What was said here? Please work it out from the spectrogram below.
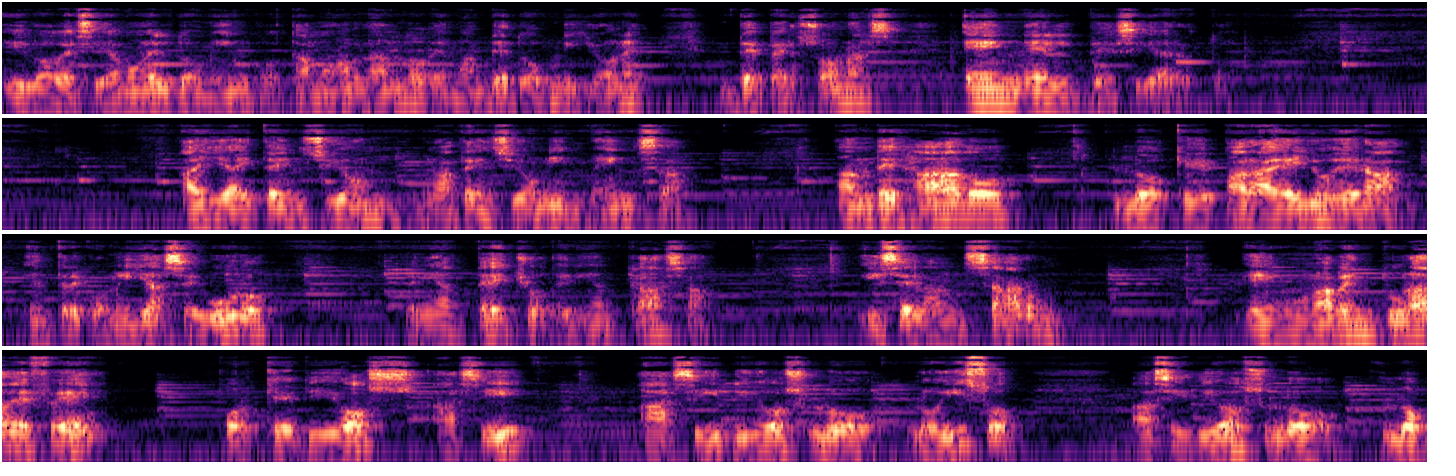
y lo decíamos el domingo, estamos hablando de más de dos millones de personas en el desierto. Allí hay tensión, una tensión inmensa. Han dejado lo que para ellos era, entre comillas, seguro. Tenían techo, tenían casa. Y se lanzaron en una aventura de fe, porque Dios así, así Dios lo, lo hizo, así Dios lo, lo,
